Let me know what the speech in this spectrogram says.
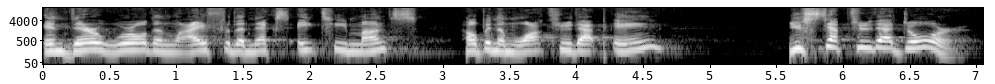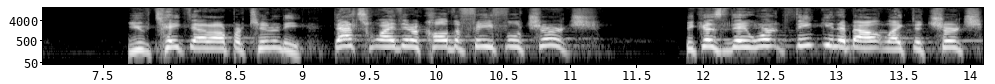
in their world and life for the next 18 months, helping them walk through that pain. You step through that door. You take that opportunity. That's why they're called the faithful church. Because they weren't thinking about like the church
